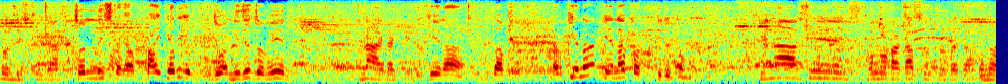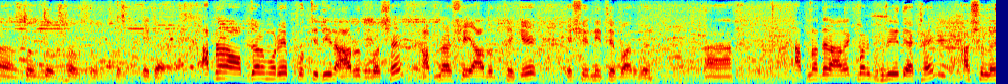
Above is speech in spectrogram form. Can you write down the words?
চল্লিশ টাকা। চল্লিশ টাকা। পাইকারি নিজের জমিন? না এটা কেনা। কেনা? কেনা? কত কীরকম? কেনা আছে ষোলো টাকা চোদ্দ টাকা। হ্যাঁ চোদ্দ এটা। আপনারা অবদার মোড়ে প্রতিদিন আড়ত বসে আপনারা সেই আড়ত থেকে এসে নিতে পারবেন। আপনাদের আরেকবার ঘুরিয়ে দেখায় আসলে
